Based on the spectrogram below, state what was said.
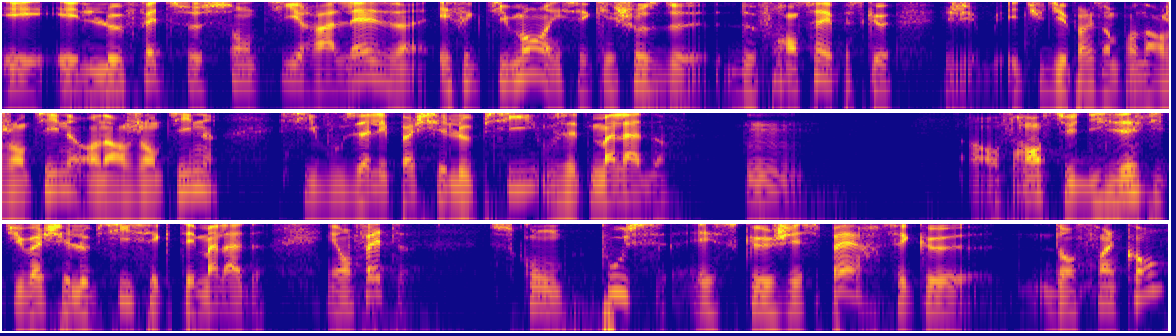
Et, et le fait de se sentir à l'aise, effectivement, et c'est quelque chose de, de français, parce que j'ai étudié par exemple en Argentine. En Argentine, si vous n'allez pas chez le psy, vous êtes malade. Hmm. En France, tu disais si tu vas chez le psy, c'est que tu es malade. Et en fait, ce qu'on pousse et ce que j'espère, c'est que dans 5 ans,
